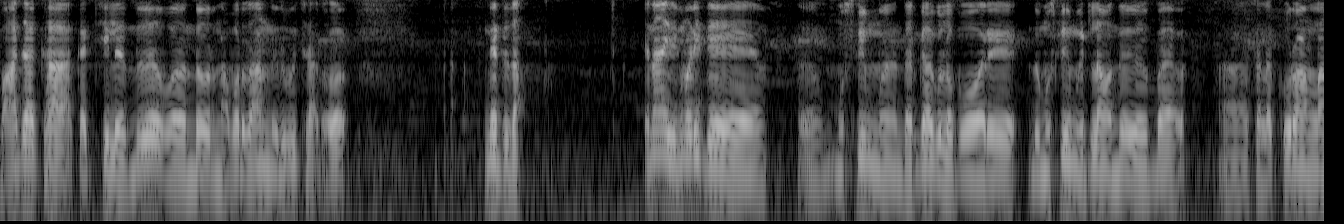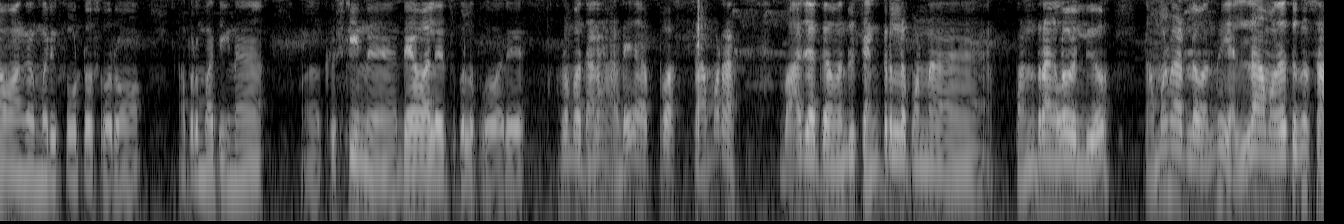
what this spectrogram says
பாஜக கட்சியிலேருந்து வந்த ஒரு நபர் தான் நிரூபித்தாரோ நேற்று தான். ஏன்னா இதுக்கு முன்னாடி தே- முஸ்லீம் தர்காக்குள்ளே போவார். இந்த முஸ்லீம் கிட்டலாம் வந்து ப- சில குரான்லாம் வாங்குற மாதிரி ஃபோட்டோஸ் வரும். அப்புறம் பார்த்தீங்கன்னா கிறிஸ்டின் தேவாலயத்துக்குள்ளே போவார். அப்புறம் பார்த்தாடா அடே அப்பா பாஜக வந்து சென்ட்ரலில் பண்ண பண்ணுறாங்களோ இல்லையோ தமிழ்நாட்டில் வந்து எல்லா மதத்துக்கும் சா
